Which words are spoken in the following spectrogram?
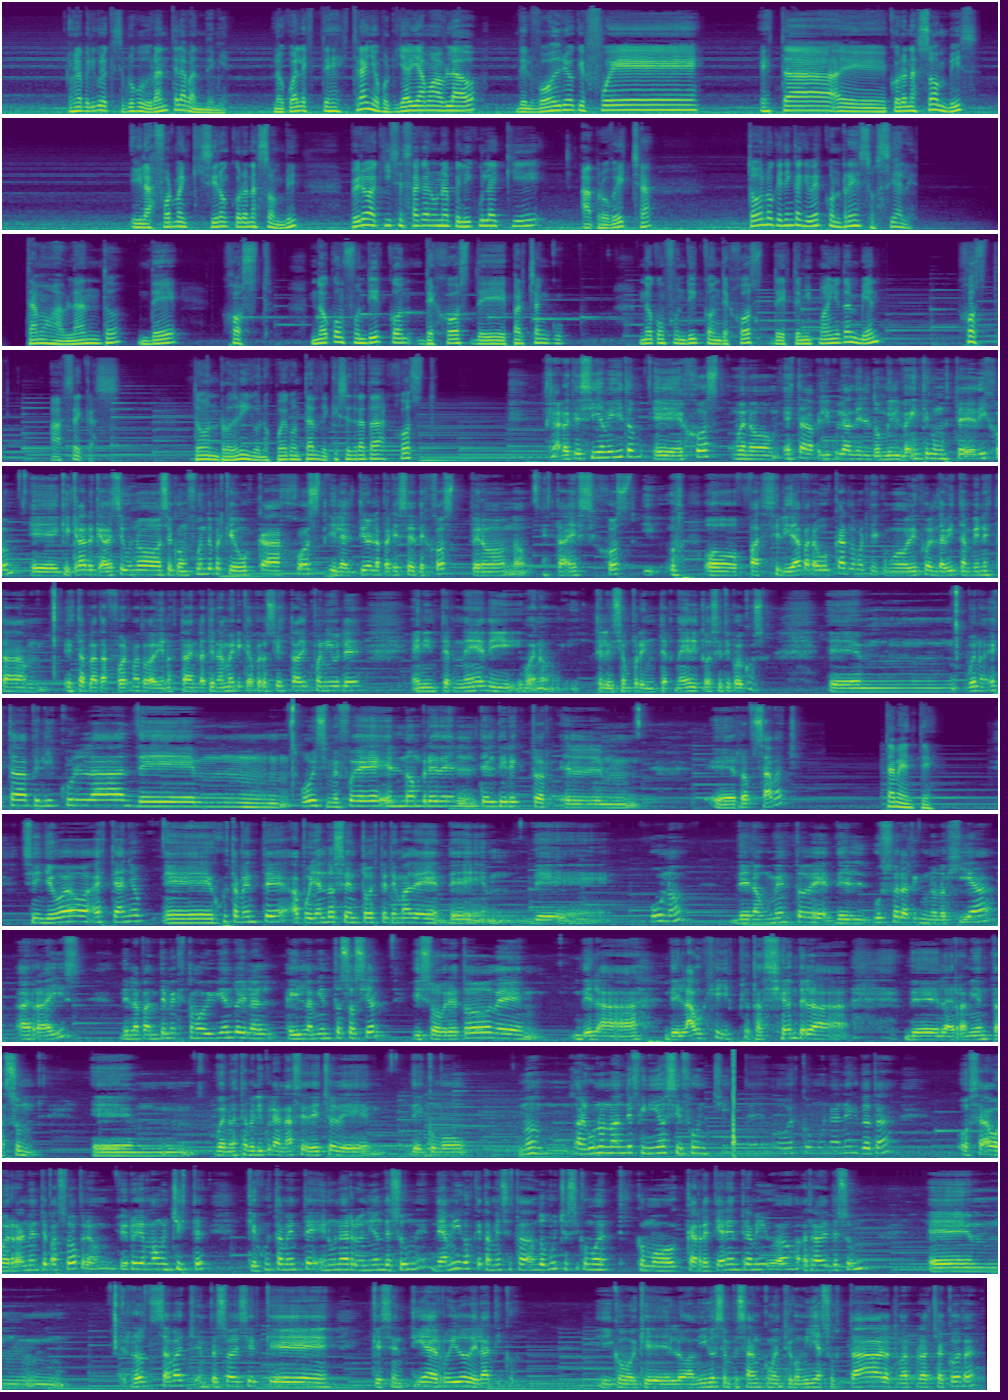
es una película que se produjo durante la pandemia, lo cual es, extraño porque ya habíamos hablado del bodrio que fue está eh, Corona Zombies y la forma en que hicieron Corona Zombies. Pero aquí se sacan una película que aprovecha todo lo que tenga que ver con redes sociales. Estamos hablando de Host. No confundir con The Host de Park No confundir con The Host de este mismo año también. Host a secas. Don Rodrigo, ¿nos puede contar de qué se trata Host? Claro que sí, amiguito. Eh, Host, bueno, esta película del 2020, como usted dijo, eh, que claro que a veces uno se confunde porque busca Host y al tiro le aparece de Host, pero no, esta es Host o, facilidad para buscarlo porque como dijo el David, también esta plataforma todavía no está en Latinoamérica, pero sí está disponible en Internet y bueno, televisión por Internet y todo ese tipo de cosas. Em, bueno, esta película de... Mm, uy, se me fue el nombre del, director, el eh, Rob Savage. Exactamente. Sí, llegó a este año eh, justamente apoyándose en todo este tema de, de, uno, del aumento del uso de la tecnología a raíz de la pandemia que estamos viviendo y el aislamiento social y sobre todo de, de la, del auge y explotación de la, de la herramienta Zoom. Em, bueno, esta película nace de hecho de, de como... No, algunos no han definido si fue un chiste o es como una anécdota, o sea, o realmente pasó, pero yo creo que más un chiste, que justamente en una reunión de Zoom de amigos, que también se está dando mucho, así como, como carretear entre amigos a través de Zoom, eh, Rod Savage empezó a decir que, que sentía el ruido del ático. Y como que los amigos se empezaban como entre comillas a asustar, a tomar por la chacota.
